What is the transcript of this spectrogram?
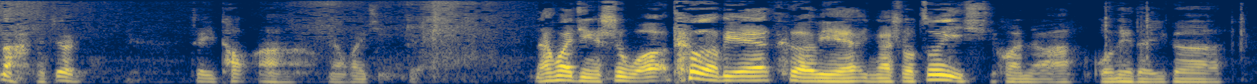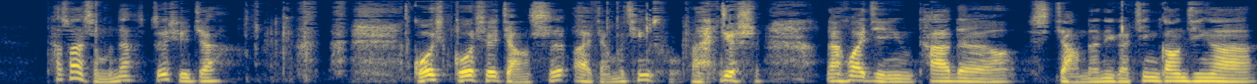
那在这里，这一套啊，南怀瑾。对，南怀瑾是我特别特别应该说最喜欢的啊，国内的一个，他算什么呢？哲学家。国国学讲师啊，讲不清楚，反正就是南怀瑾他的讲的那个《金刚经》啊、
